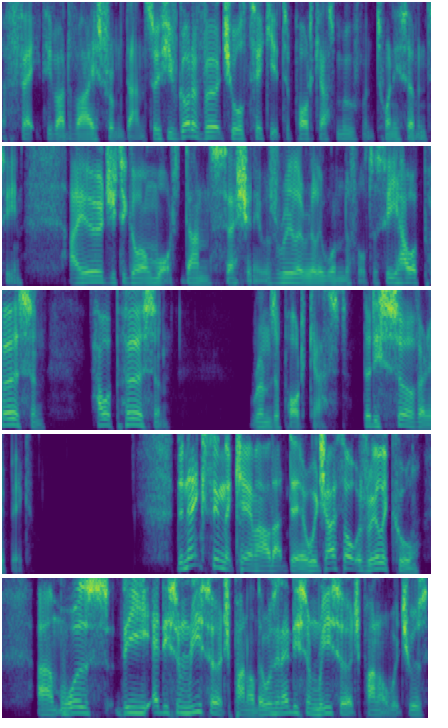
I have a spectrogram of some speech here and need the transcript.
effective advice from Dan. So if you've got a virtual ticket to Podcast Movement 2017, I urge you to go and watch Dan's session. It was really, really wonderful to see how a person, how a person runs a podcast that is so very big. The next thing that came out that day, which I thought was really cool, um, was the Edison Research Panel. There was an Edison Research Panel, which was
